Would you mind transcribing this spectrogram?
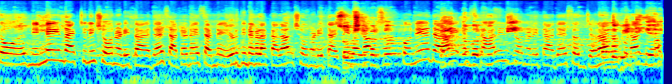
so ನಿನ್ನೆಯಿಂದ ಆ್ಯಕ್ಚುಲಿ ಶೋ ನಡೀತಾ ಇದೆ. ಸ್ಯಾಟರ್ಡೆ ಸಂಡೇ ಎರಡು ದಿನಗಳ ಕಾಲ ಶೋ ನಡೀತಾ ಇದೆ. ಇವಾಗ ಕೊನೆಯದಾಗಿ ಸ್ಟಾಲಿನ್ ಶೋ ನಡೀತಾ ಇದೆ. ಸೊ ಜನ ಎಲ್ಲ ಕೂಡ ತುಂಬ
